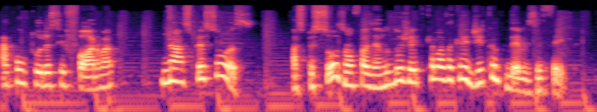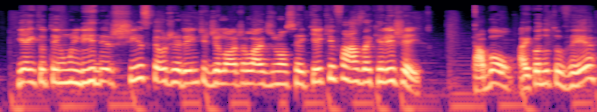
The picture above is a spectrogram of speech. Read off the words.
a cultura se forma nas pessoas. As pessoas vão fazendo do jeito que elas acreditam que deve ser feito. E aí tu tem um líder X, que é o gerente de loja lá de não sei o que, que faz daquele jeito. Tá bom? Aí quando tu vê,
